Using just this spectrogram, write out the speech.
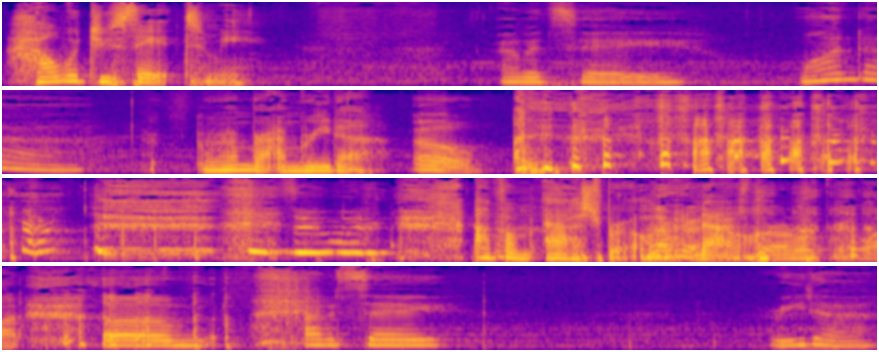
how would you say it to me? I would say, Wanda. Remember, I'm Rita. Oh. I'm from Asheboro right now. North Carolina. Um, I would say, Rita,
